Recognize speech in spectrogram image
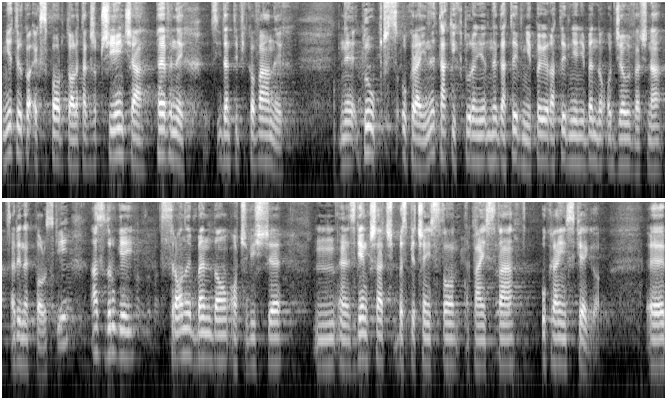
nie tylko eksportu, ale także przyjęcia pewnych zidentyfikowanych dóbr z Ukrainy, takich, które nie- negatywnie, pejoratywnie nie będą oddziaływać na rynek polski, a z drugiej strony będą oczywiście mm, e, zwiększać bezpieczeństwo państwa ukraińskiego. E,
